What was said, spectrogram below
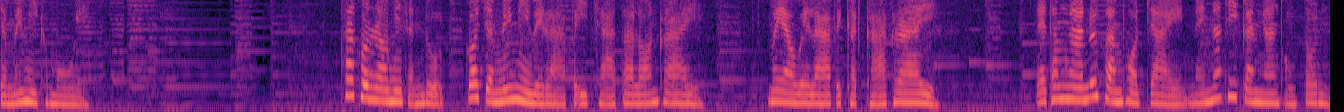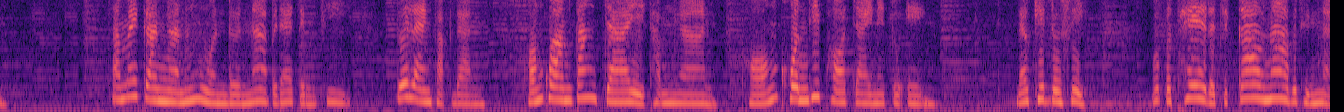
จะไม่มีขโมย ถ้าคนเรามีสันโดษก็จะไม่มีเวลาไปอิจฉาตาร้อนใคร ไม่เอาเวลาไปขัดขาใคร แต่ทำงานด้วยความพอใจในหน้าที่การงานของตนทำให้การงานทั้งมวลเดินหน้าไปได้เต็มที่ ด้วยแรงผลักดันของความตั้งใจทำงานของคนที่พอใจในตัวเอง แล้วคิดดูสิ ว่าประเทศจะก้าวหน้าไปถึงไหน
